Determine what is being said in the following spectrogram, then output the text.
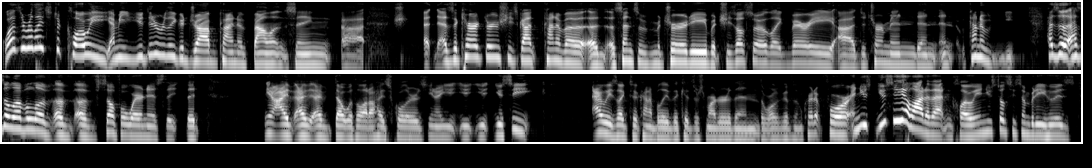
Well as it relates to chloe i mean you did a really good job kind of balancing uh as a character she's got kind of a, a, a, sense of maturity but she's also like very uh, determined and, and kind of has a has a level of, of, of self-awareness that that you know, I've, I've dealt with a lot of high schoolers. You know, you you you see. I always like to kind of believe the kids are smarter than the world gives them credit for, and you you see a lot of that in Chloe, and you still see somebody who is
